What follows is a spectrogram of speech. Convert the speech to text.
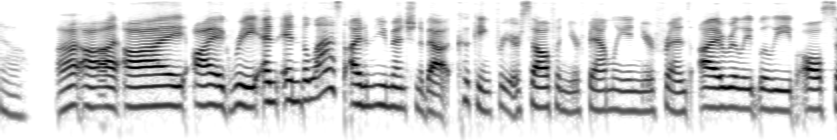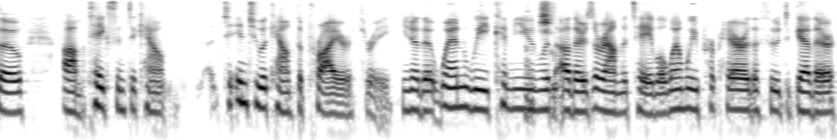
Yeah. I, I I agree. And and the last item you mentioned about cooking for yourself and your family and your friends, I really believe also um, takes into account to, into account the prior three. You know that when we commune Absolutely. with others around the table, when we prepare the food together,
